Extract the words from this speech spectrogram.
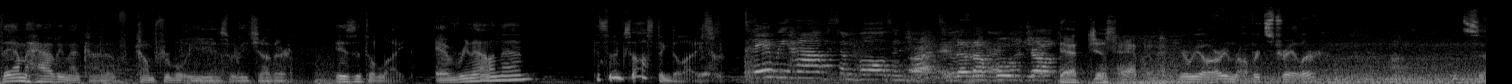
Them having that kind of comfortable ease with each other is a delight. Every now and then, it's an exhausting delight. Today we have some balls and chops. Is that enough balls and chops? That just happened. Here we are in Robert's trailer. Um, it's uh,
